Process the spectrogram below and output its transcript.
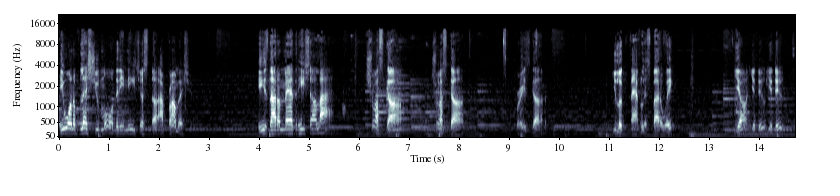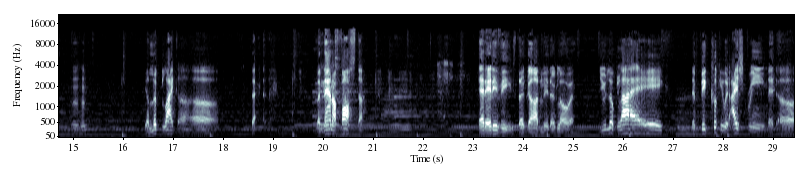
He want to bless you more than He needs your stuff. I promise you. He's not a man that He shall lie. Trust God. Trust God. Praise God. You look fabulous, by the way. Yeah, you do. You do. Mm-hmm. You look like a, uh, banana Foster. That Eddie V's, the God be the glory. You look like the big cookie with ice cream at uh,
